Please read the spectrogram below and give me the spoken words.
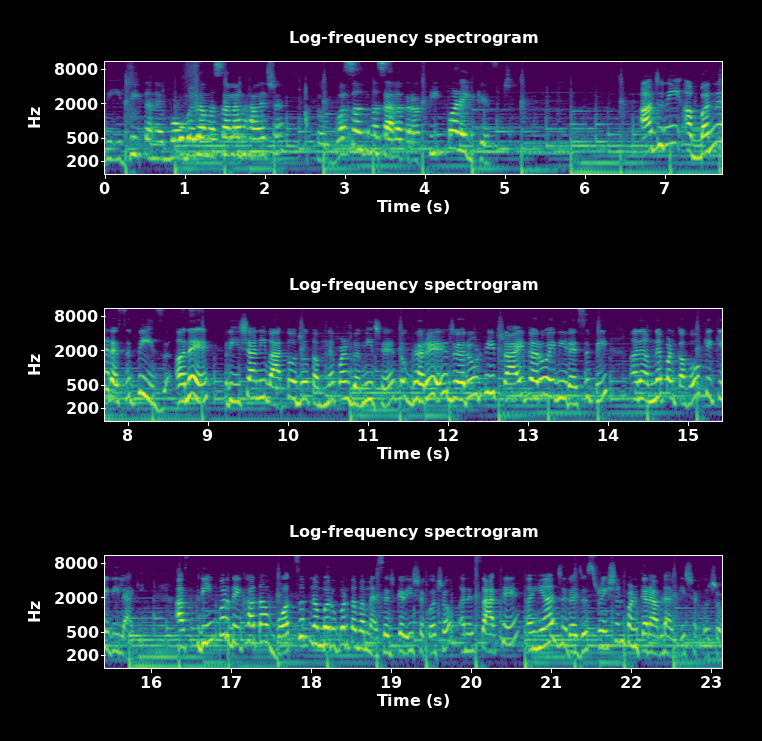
બીજી તને બહુ બધા મસાલા ભાવે છે તો વસંત મસાલા તરફથી પણ એક ગિફ્ટ આજની આ બંને રેસિપીઝ અને પ્રિશાની વાતો જો તમને પણ ગમી છે, તો ઘરે જરૂરથી ટ્રાય કરો એની રેસિપી અને અમને પણ કહો કે કેવી લાગી. આ સ્ક્રીન પર દેખાતા વોટ્સઅપ નંબર ઉપર તમે મેસેજ કરી શકો છો અને સાથે અહીંયા જ રજિસ્ટ્રેશન પણ કરાવડાવી શકો છો.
